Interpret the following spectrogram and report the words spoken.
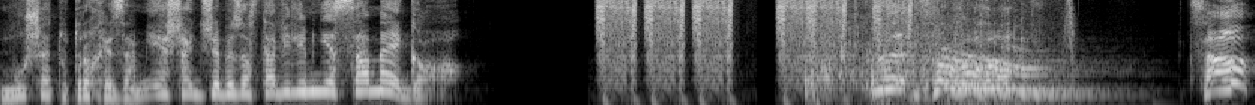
Muszę tu trochę zamieszać, żeby zostawili mnie samego. Co?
